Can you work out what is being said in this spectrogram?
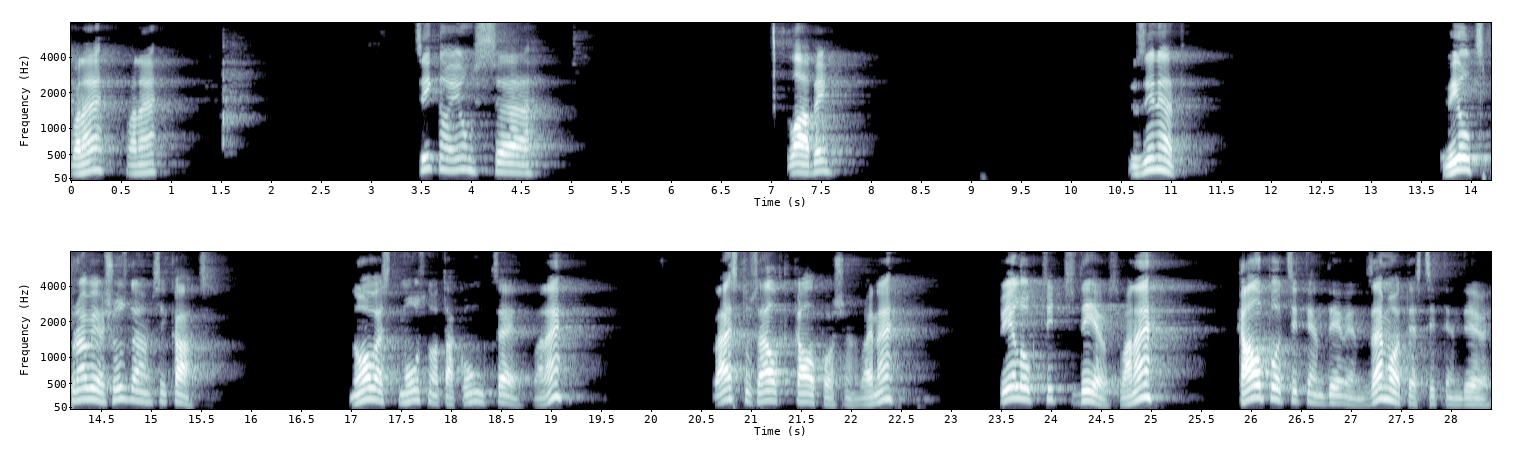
vai ne, vai ne? Cik no jums, uh, labi, jūs zināt, viltus praviešu uzdevums ir kāds? Novest mūs no tā kunga ceļa, vai ne? Vest uz elka kalpošanu, vai ne? pielūgt citus dievus, vai ne? Kalpot citiem dieviem, zemoties citiem dieviem.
